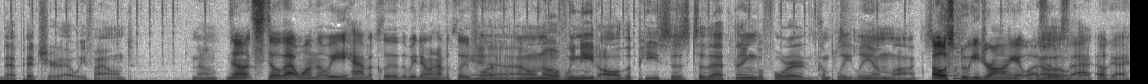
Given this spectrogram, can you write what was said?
that picture that we found. No. No, it's still that one that we have a clue that we don't have a clue for. Yeah, I don't know if we need all the pieces to that thing before it completely unlocks. Oh, spooky drawing. It was. it Oh, was okay. that. Okay.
